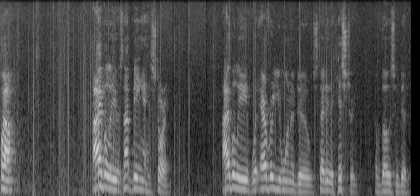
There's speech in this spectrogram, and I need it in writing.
Well, I believe it's not being a historian. I believe whatever you want to do, study the history of those who did it.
